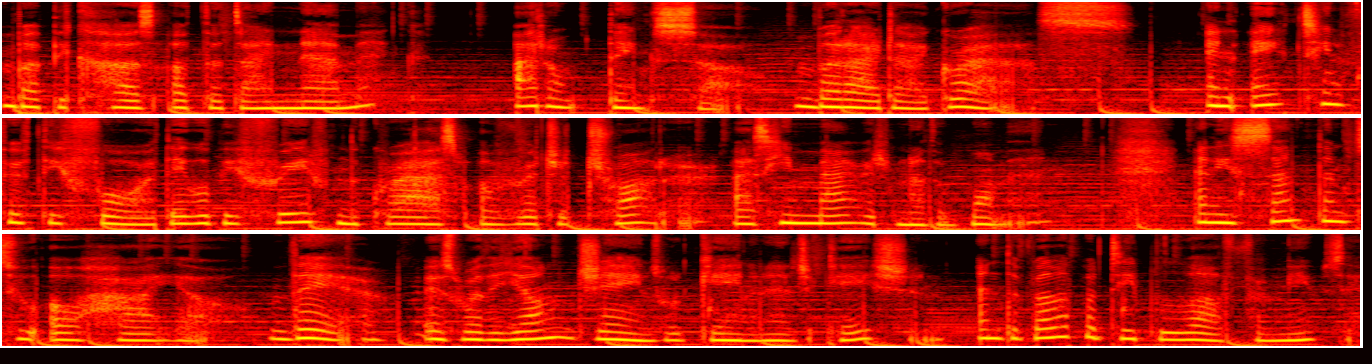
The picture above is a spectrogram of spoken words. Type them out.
but because of the dynamic, I don't think so. But I digress. In 1854, they would be freed from the grasp of Richard Trotter as he married another woman, and he sent them to Ohio. There is where the young James would gain an education and develop a deep love for music.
